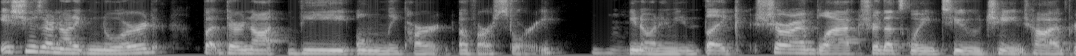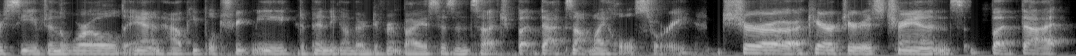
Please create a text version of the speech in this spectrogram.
issues are not ignored, but they're not the only part of our story. Mhm. You know what I mean? Like, sure, I'm black. Sure, that's going to change how I'm perceived in the world and how people treat me depending on their different biases and such. But that's not my whole story. Sure, a character is trans, but that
